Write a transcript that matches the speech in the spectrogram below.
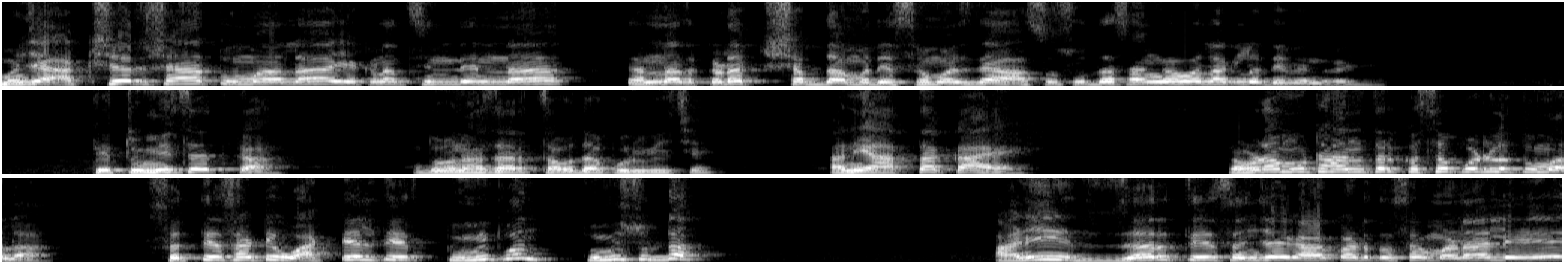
म्हणजे अक्षरशः तुम्हाला एकनाथ शिंदेना त्यांना कडक शब्दामध्ये समज द्या असं सुद्धा सांगावं लागलं देवेंद्रजी. ते तुम्हीच आहेत का? दोन हजार चौदा पूर्वीचे. आणि आता काय? एवढा मोठा अंतर कसं पडलं तुम्हाला? सत्तेसाठी वाटेल ते तुम्ही पण तुम्ही सुद्धा. आणि जर ते संजय गायकवाड तसं म्हणाले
